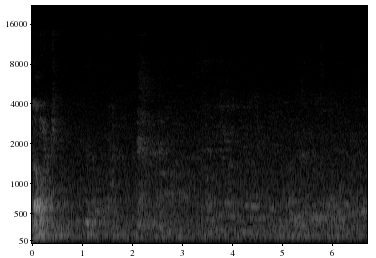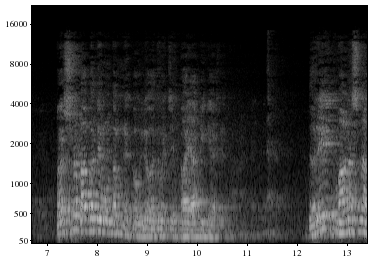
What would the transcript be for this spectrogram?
લાવો પ્રશ્ન બાબતે હું તમને કહું, લ્યો અધવચ્ચે ભાઈ આપી ગયા છે. દરેક માણસના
